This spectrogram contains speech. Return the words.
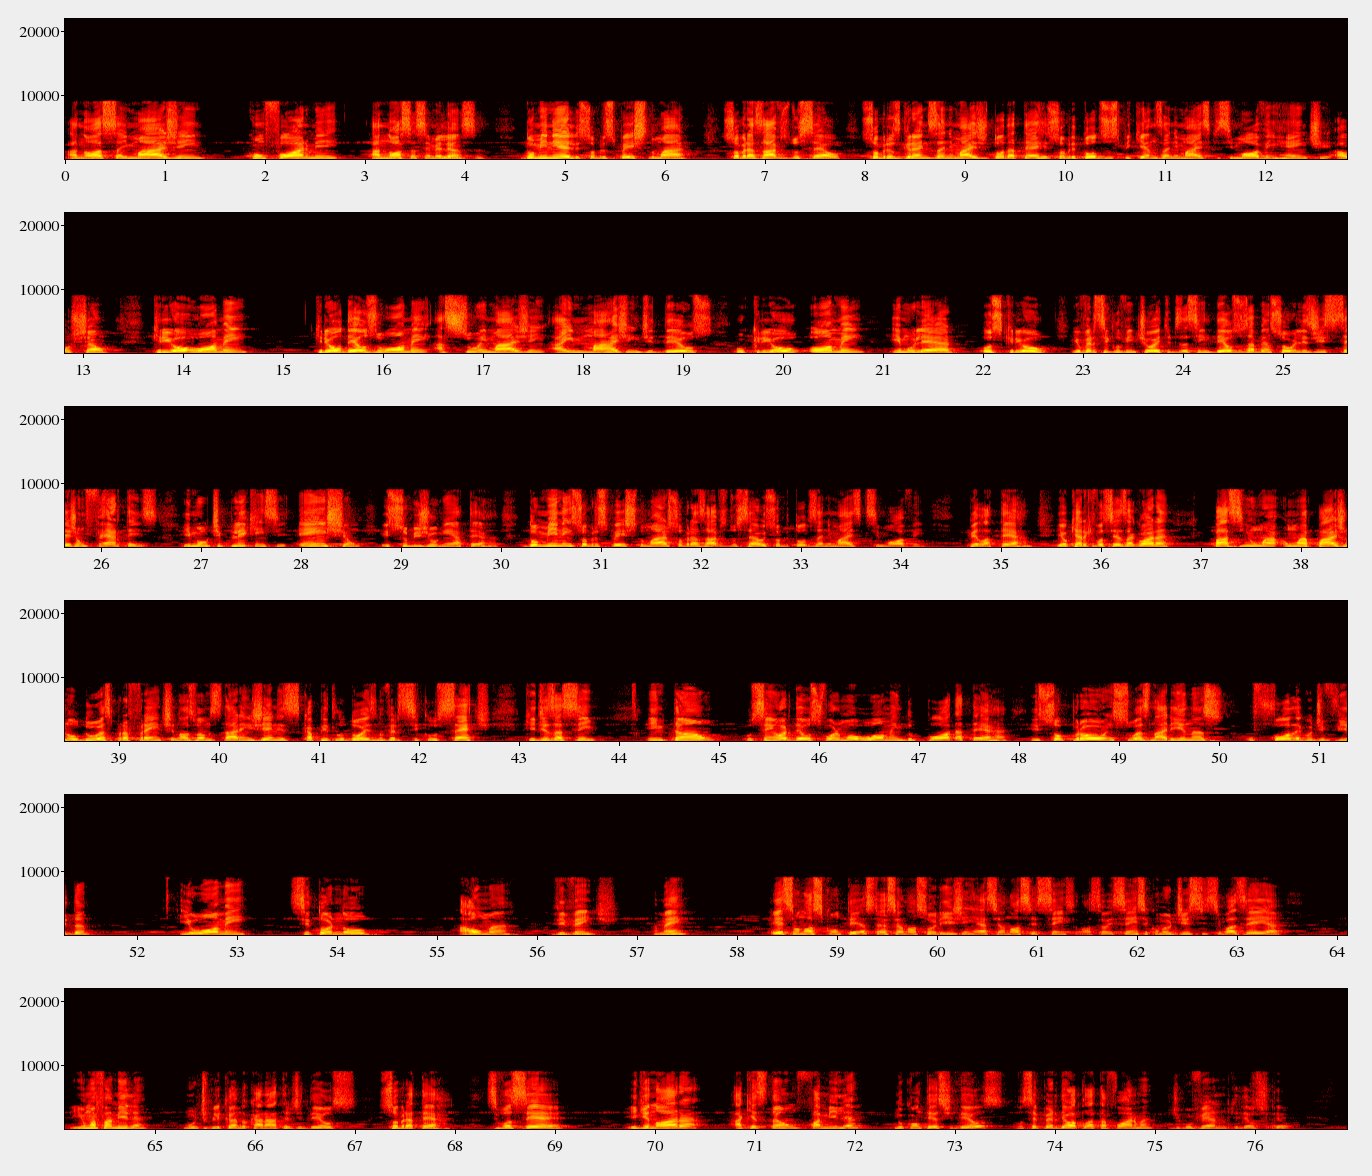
a nossa imagem conforme a nossa semelhança. Domine ele sobre os peixes do mar, sobre as aves do céu, sobre os grandes animais de toda a terra e sobre todos os pequenos animais que se movem rente ao chão. Criou o homem, criou Deus o homem a sua imagem, a imagem de Deus o criou, homem e mulher os criou. E o versículo 28 diz assim: Deus os abençoou e lhes disse: Sejam férteis e multipliquem-se, encham e subjuguem a terra. Dominem sobre os peixes do mar, sobre as aves do céu e sobre todos os animais que se movem pela terra. E eu quero que vocês agora passem uma, uma página ou duas para frente. Nós vamos estar em Gênesis capítulo 2, no versículo 7, que diz assim: Então o Senhor Deus formou o homem do pó da terra e soprou em suas narinas o fôlego de vida e o homem se tornou alma vivente. Amém? Esse é o nosso contexto, essa é a nossa origem, essa é a nossa essência. Nossa essência, como eu disse, se baseia em uma família, multiplicando o caráter de Deus sobre a terra. Se você ignora a questão família no contexto de Deus, você perdeu a plataforma de governo que Deus te deu.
